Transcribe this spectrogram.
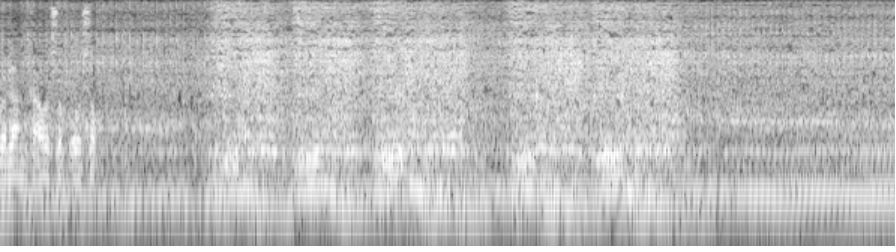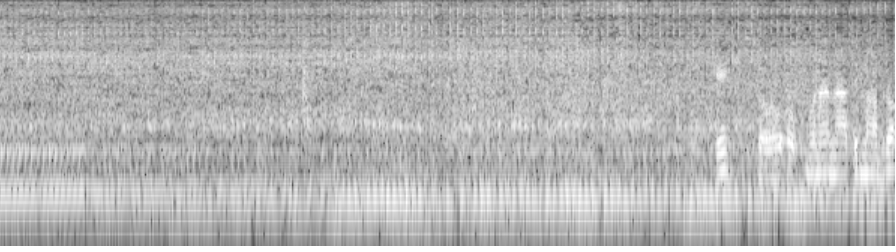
Walang kausok-usok. Okay, so off muna natin mga bro.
